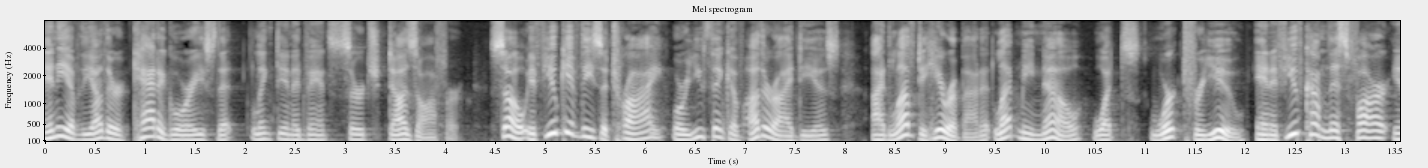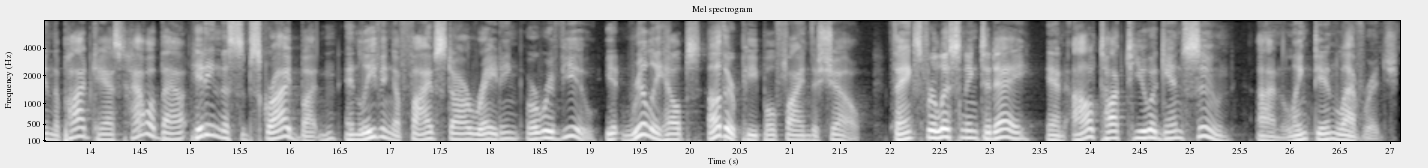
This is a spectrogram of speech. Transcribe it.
any of the other categories that LinkedIn Advanced Search does offer. So, if you give these a try or you think of other ideas, I'd love to hear about it. Let me know what's worked for you. And if you've come this far in the podcast, how about hitting the subscribe button and leaving a five star rating or review? It really helps other people find the show. Thanks for listening today, and I'll talk to you again soon on LinkedIn Leverage.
